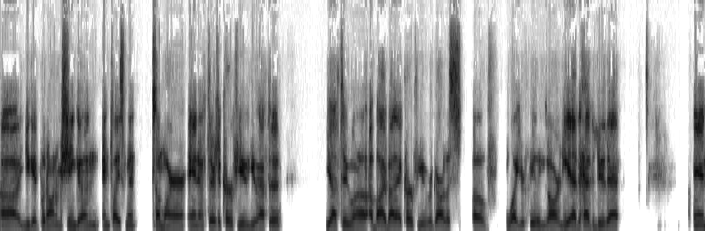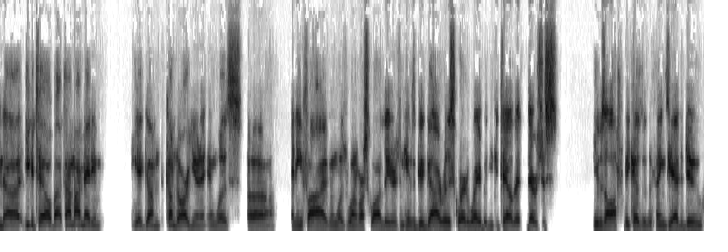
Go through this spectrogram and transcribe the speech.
Uh, you get put on a machine gun emplacement somewhere, and if there's a curfew, you have to you have to uh, abide by that curfew, regardless of what your feelings are. And he had had to do that, and uh, you could tell by the time I met him, he had come come to our unit and was uh, an E5 and was one of our squad leaders. And he was a good guy, really squared away, but you could tell that there was just, he was off because of the things he had to do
